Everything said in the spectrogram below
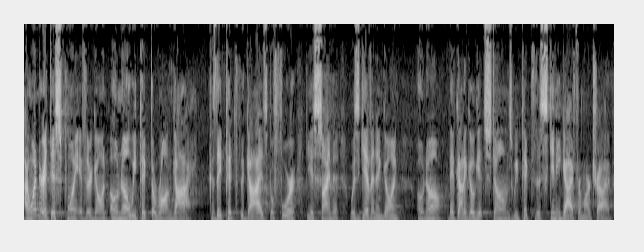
I wonder at this point if they're going, oh no, we picked the wrong guy. Because they picked the guys before the assignment was given and going, oh no, they've got to go get stones. We picked the skinny guy from our tribe.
